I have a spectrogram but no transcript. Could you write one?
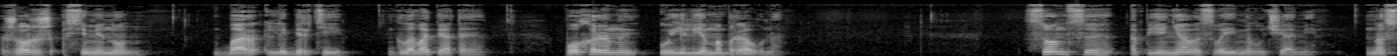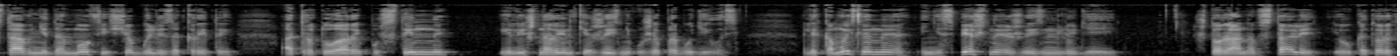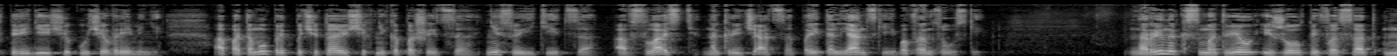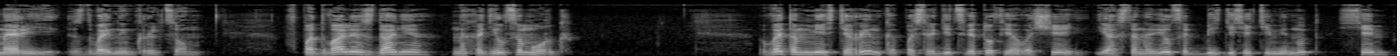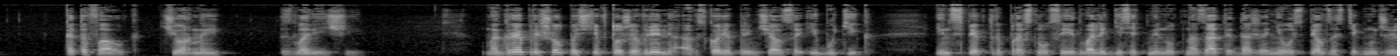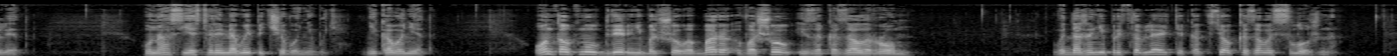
Жорж Семенон. Бар Либерти. Глава пятая. Похороны Уильяма Брауна. Солнце опьяняло своими лучами, но ставни домов еще были закрыты, а тротуары пустынны, и лишь на рынке жизнь уже пробудилась. Легкомысленная и неспешная жизнь людей, что рано встали и у которых впереди еще куча времени – а потому предпочитающих не копошиться, не суетиться, а всласть накричаться по-итальянски и по-французски. На рынок смотрел и желтый фасад мэрии с двойным крыльцом. В подвале здания находился морг. В этом месте рынка посреди цветов и овощей и остановился без десяти минут семь катафалк, черный, зловещий. Магре пришел почти в то же время, а вскоре примчался и бутик. Инспектор проснулся едва ли десять минут назад и даже не успел застегнуть жилет. «У нас есть время выпить чего-нибудь. Никого нет». Он толкнул дверь небольшого бара, вошел и заказал ром. Вы даже не представляете, как все оказалось сложно.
